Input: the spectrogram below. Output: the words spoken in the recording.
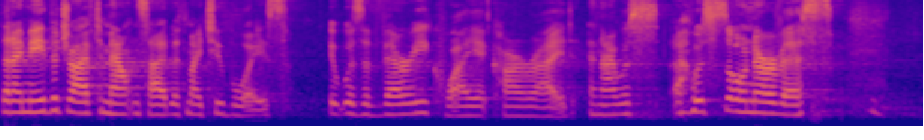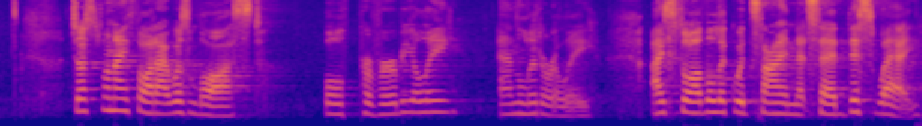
that I made the drive to Mountainside with my two boys. It was a very quiet car ride, and I was, I was so nervous. Just when I thought I was lost, both proverbially and literally, I saw the liquid sign that said, This way.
